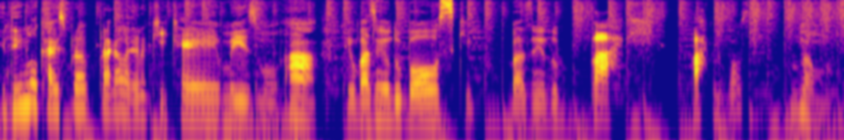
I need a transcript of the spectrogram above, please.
E tem locais pra, pra galera que quer mesmo. Ah, tem o Bazinho do Bosque, Bazinho do Parque. Parque do Bosque? Não, mano.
